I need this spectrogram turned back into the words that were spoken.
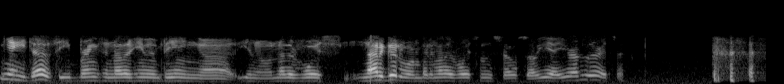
Yeah, he does. He brings another human being, uh, you know, another voice. Not a good one, but another voice on the show. So yeah, you're absolutely right, sir.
